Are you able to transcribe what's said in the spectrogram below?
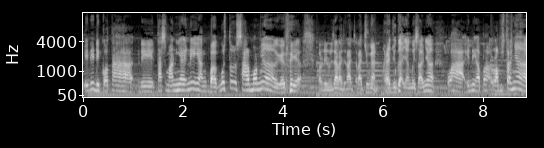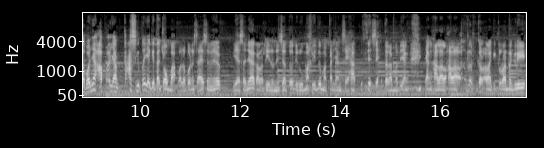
ini di kota di Tasmania ini yang bagus tuh salmonnya gitu ya. Kalau di Indonesia raja rajungan. Ada juga yang misalnya wah ini apa lobsternya banyak apa yang khas gitu ya kita coba. Walaupun saya sebenarnya biasanya kalau di Indonesia tuh di rumah itu makan yang sehat. Sehat dalam arti yang yang halal halal tapi kalau lagi keluar negeri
